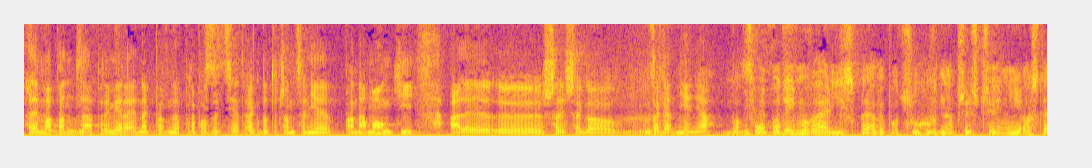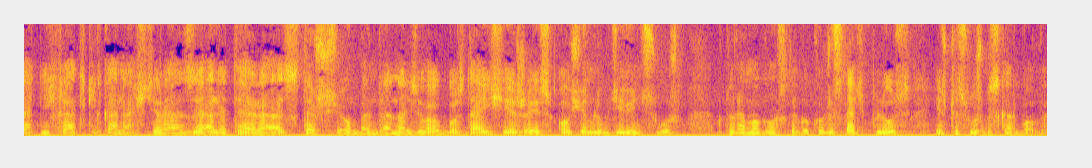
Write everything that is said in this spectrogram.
Ale ma pan dla premiera jednak pewne propozycje, tak? Dotyczące nie pana Mąki, ale y, szerszego zagadnienia Myśmy podsłuchu. podejmowali sprawę podsłuchów na przestrzeni ostatnich lat kilkanaście razy, ale teraz też się będę analizował, bo zdaje się, że jest 8 lub 9 służb, które mogą z tego korzystać, plus jeszcze służby skarbowe.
